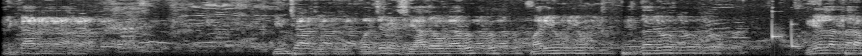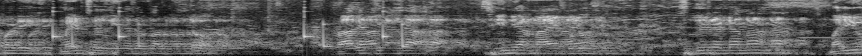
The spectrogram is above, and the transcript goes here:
అధికారంగా ఇన్ఛార్జ్ వజ్రేష్ యాదవ్ గారు మరియు పెద్దలు ఏళ్ళ తరబడి మేడ్చల్ నియోజకవర్గంలో రాజకీయంగా సీనియర్ నాయకులు సుధీర్ రెడ్డి అన్న మరియు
